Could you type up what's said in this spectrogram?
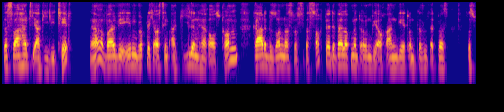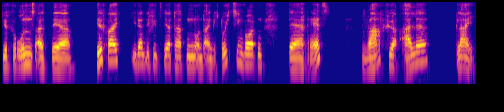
das war halt die Agilität, ja, weil wir eben wirklich aus dem Agilen herauskommen, gerade besonders was, was Software Development irgendwie auch angeht. Und das ist etwas, das wir für uns als sehr hilfreich identifiziert hatten und eigentlich durchziehen wollten. Der Rest war für alle gleich.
